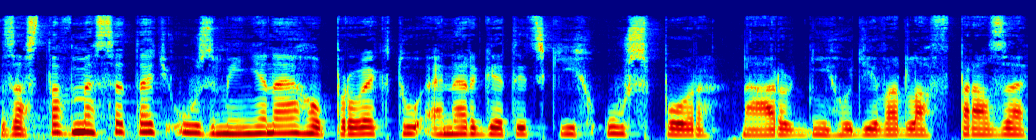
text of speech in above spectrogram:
Zastavme se teď u zmíněného projektu energetických úspor Národního divadla v Praze.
